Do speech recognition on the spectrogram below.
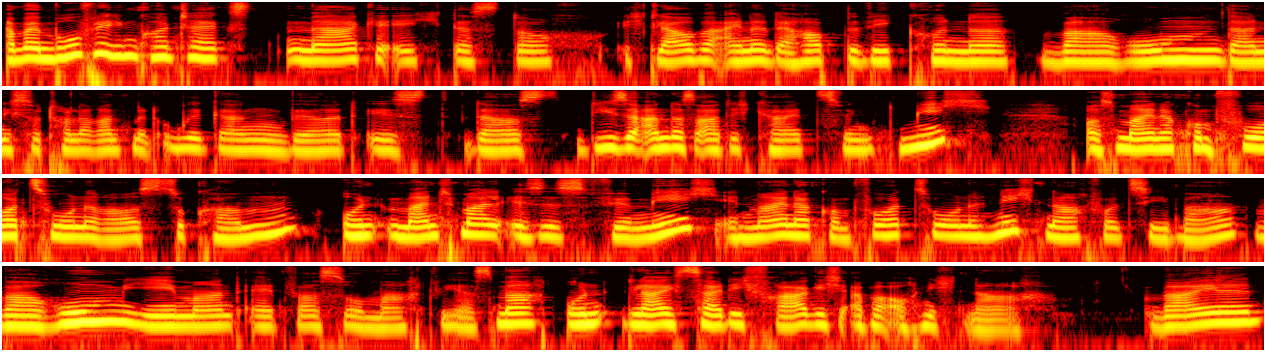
aber im beruflichen Kontext merke ich, dass doch, ich glaube, einer der Hauptbeweggründe, warum da nicht so tolerant mit umgegangen wird, ist, dass diese Andersartigkeit zwingt mich, aus meiner Komfortzone rauszukommen. Und manchmal ist es für mich in meiner Komfortzone nicht nachvollziehbar, warum jemand etwas so macht, wie er es macht. Und gleichzeitig frage ich aber auch nicht nach. Weil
